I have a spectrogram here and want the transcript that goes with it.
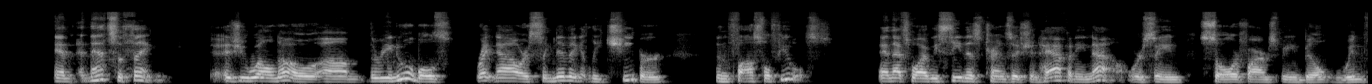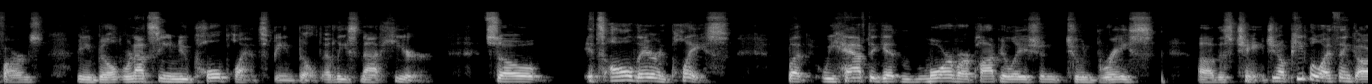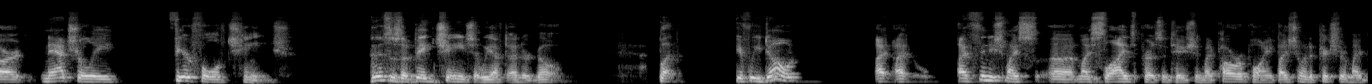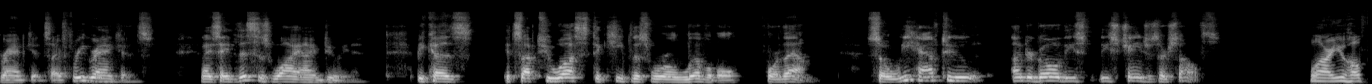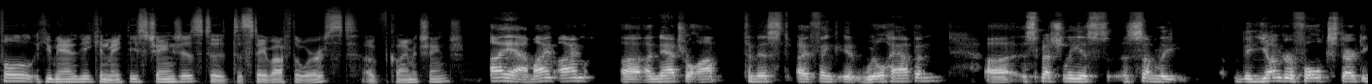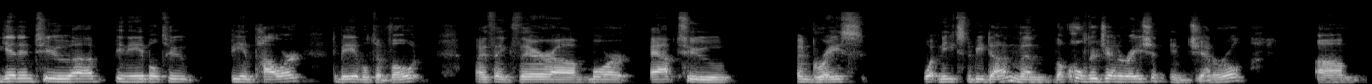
And, and that's the thing. As you well know, um, the renewables right now are significantly cheaper than fossil fuels. And that's why we see this transition happening now. We're seeing solar farms being built, wind farms being built. We're not seeing new coal plants being built, at least not here. So it's all there in place. But we have to get more of our population to embrace uh, this change. You know, people I think are naturally fearful of change. This is a big change that we have to undergo. But if we don't, I, I, I finished my uh, my slides presentation, my PowerPoint, by showing a picture of my grandkids. I have three grandkids, and I say this is why I'm doing it, because it's up to us to keep this world livable for them. So we have to undergo these these changes ourselves. Well, are you hopeful humanity can make these changes to to stave off the worst of climate change? I am. I'm I'm uh, a natural optimist. I think it will happen, uh, especially as some of the the younger folks start to get into uh, being able to be in power, to be able to vote. I think they're uh, more apt to embrace what needs to be done than the older generation in general. Um,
